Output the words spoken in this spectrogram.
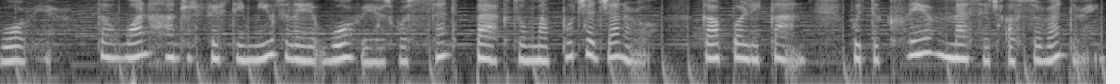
warrior. The 150 mutilated warriors were sent back to Mapuche General Caupolicán with the clear message of surrendering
